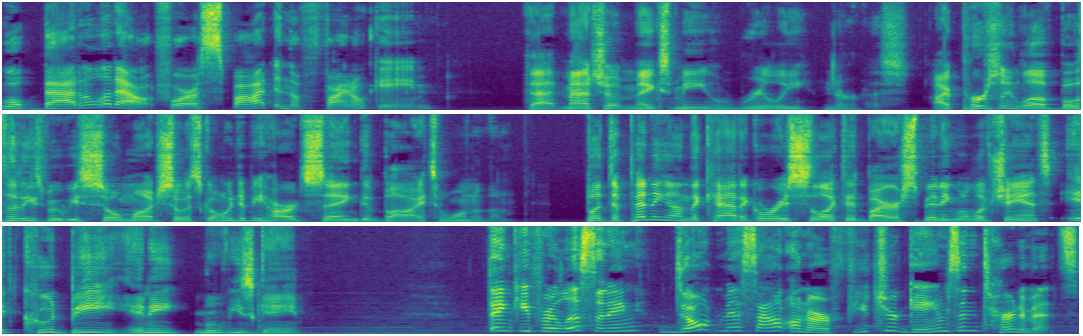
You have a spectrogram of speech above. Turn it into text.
will battle it out for a spot in the final game. That matchup makes me really nervous. I personally love both of these movies so much, so it's going to be hard saying goodbye to one of them. But depending on the categories selected by our spinning wheel of chance, it could be any movie's game. Thank you for listening. Don't miss out on our future games and tournaments.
